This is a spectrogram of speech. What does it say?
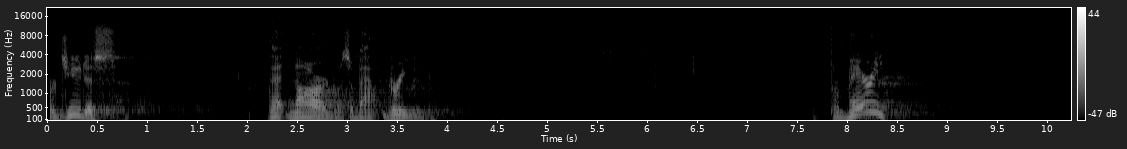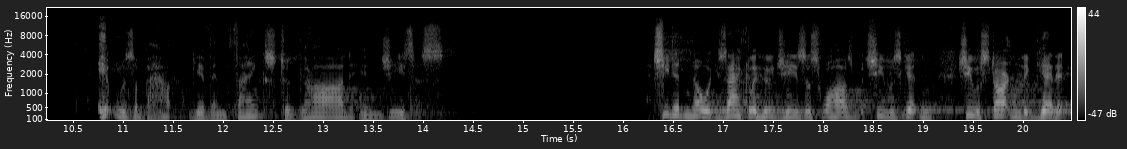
For Judas, that nard was about greed. For Mary, it was about giving thanks to God in Jesus she didn't know exactly who Jesus was, but she was getting, she was starting to get it.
